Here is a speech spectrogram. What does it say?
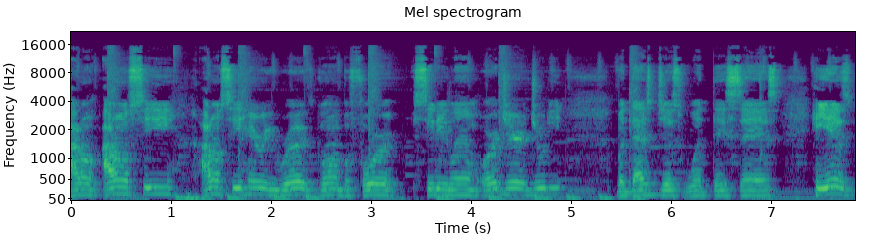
I don't I don't see I don't see Henry Ruggs going before CeeDee Lamb or Jared Jeudy, but that's just what this says. He is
